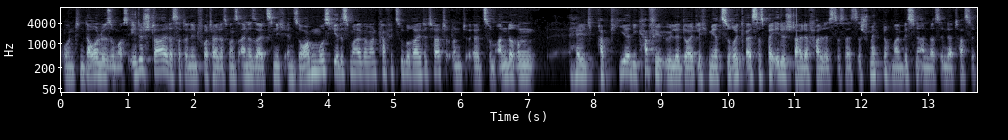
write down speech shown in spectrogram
Und eine Dauerlösung aus Edelstahl, das hat dann den Vorteil, dass man es einerseits nicht entsorgen muss jedes Mal, wenn man Kaffee zubereitet hat. Und äh, zum anderen hält Papier die Kaffeeöle deutlich mehr zurück, als das bei Edelstahl der Fall ist. Das heißt, es schmeckt noch mal ein bisschen anders in der Tasse.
